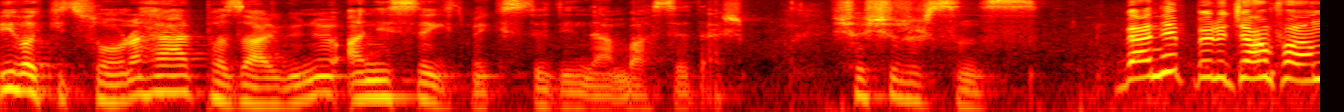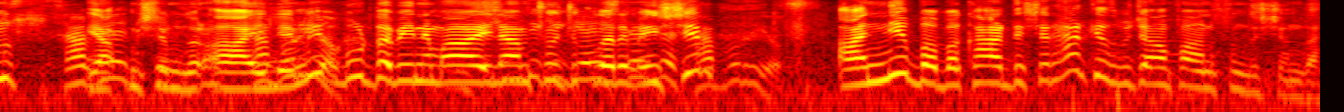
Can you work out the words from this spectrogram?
Bir vakit sonra her pazar günü annesine gitmek istediğinden bahseder. Şaşırırsınız. Ben hep böyle cam fanus Sabır yapmışımdır sabır ailemi. Burada benim ailem, Şimdiki çocuklarım, eşim. Anne, baba, kardeşler herkes bu cam fanusun dışında.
